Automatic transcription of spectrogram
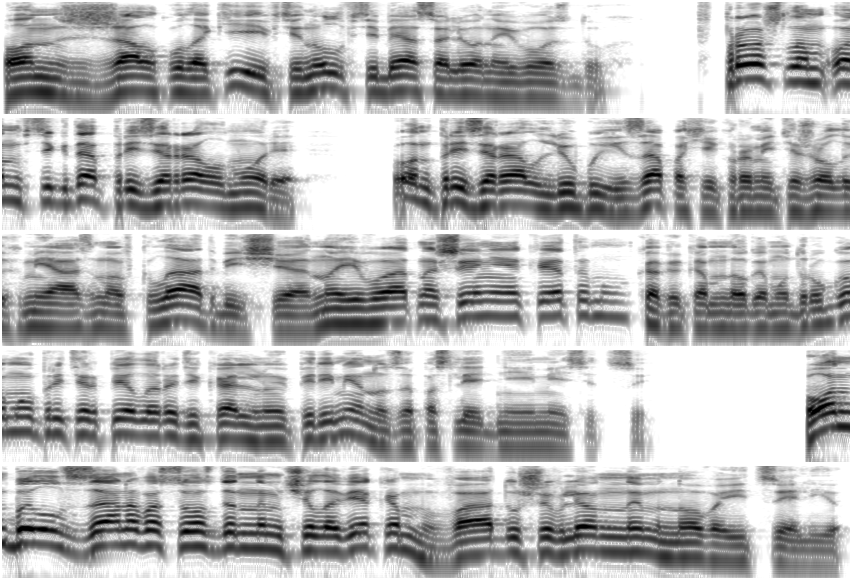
Он сжал кулаки и втянул в себя соленый воздух. В прошлом он всегда презирал море. Он презирал любые запахи, кроме тяжелых миазмов кладбища, но его отношение к этому, как и ко многому другому, претерпело радикальную перемену за последние месяцы. Он был заново созданным человеком, воодушевленным новой целью.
